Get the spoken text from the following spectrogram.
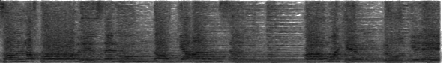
Son los pobres del mundo que avanzan como ejemplo tiene.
